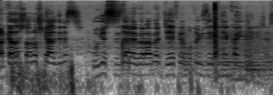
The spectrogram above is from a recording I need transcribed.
Arkadaşlar hoş geldiniz. Bugün sizlerle beraber CF Moto 150 NK inceleyeceğiz.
